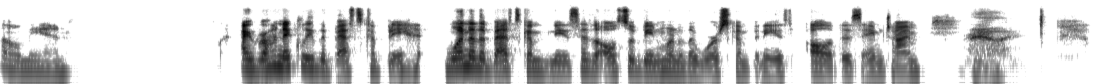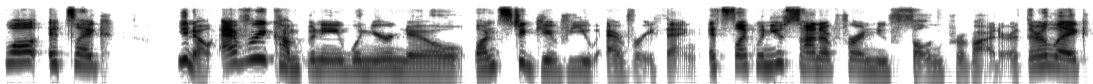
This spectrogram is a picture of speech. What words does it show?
Oh man. Ironically, the best company, one of the best companies has also been one of the worst companies all at the same time. Really? Well, it's like, you know, every company when you're new wants to give you everything. It's like when you sign up for a new phone provider, they're like,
